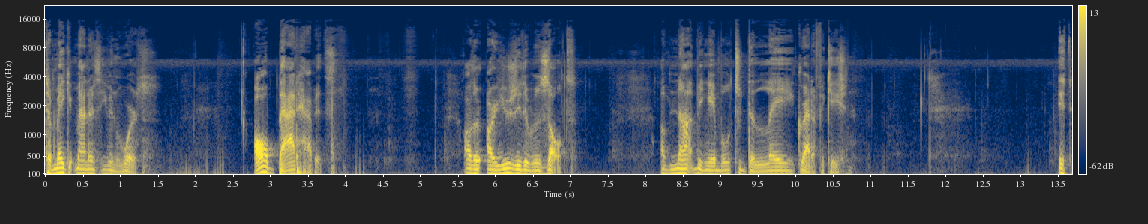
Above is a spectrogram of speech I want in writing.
to make it matters even worse, all bad habits are, the, are usually the result of not being able to delay gratification. It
